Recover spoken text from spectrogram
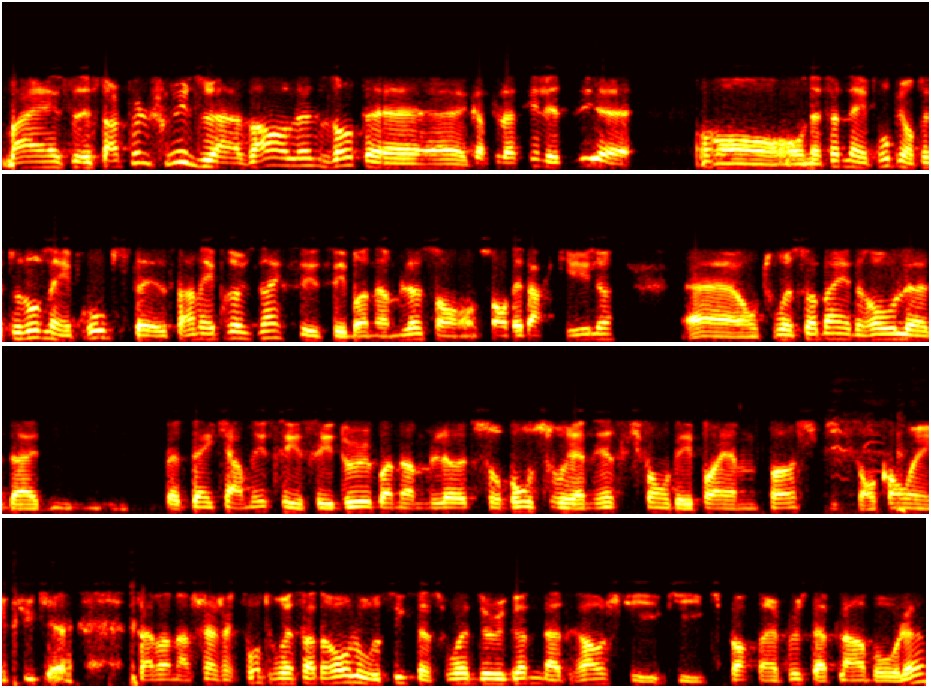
Ben, c'est un peu le fruit du hasard. Là. Nous autres, comme Sébastien l'a dit, on, on, a fait de l'impro, puis on fait toujours de l'impro, puis c'est en improvisant que ces, ces bonhommes-là sont, sont débarqués. Là. Euh, on trouvait ça bien drôle d'incarner ces, ces, deux bonhommes-là, turbo souverainistes qui font des poèmes poches puis qui sont convaincus que ça va marcher à chaque fois. On trouvait ça drôle aussi que ce soit deux gars de notre âge qui, qui, qui portent un peu ce flambeau-là.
